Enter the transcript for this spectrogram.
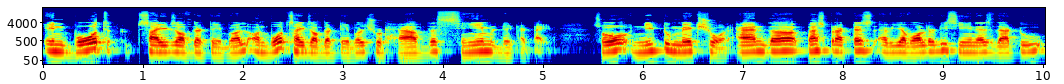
in both sides of the table, on both sides of the table should have the same data type so need to make sure and the best practice we have already seen is that to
